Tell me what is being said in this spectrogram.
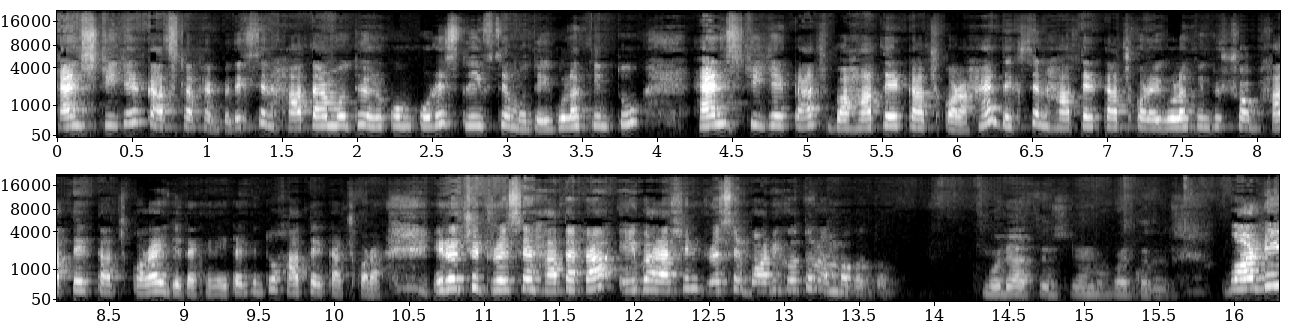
হ্যান্ড স্টিচের কাজটা থাকবে। দেখছেন, হাতার মধ্যে এরকম করে স্লিভসের মধ্যে, এগুলা কিন্তু হ্যান্ড স্টিচের কাজ বা হাতের কাজ করা। হ্যাঁ দেখছেন, হাতের কাজ করা এগুলো কিন্তু সব হাতের কাজ করা এই যে দেখেন এটা কিন্তু হাতের কাজ করা। এটা হচ্ছে ড্রেসের হাতাটা এবার আসেন ড্রেসের বডি কত লম্বা কত? বডি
